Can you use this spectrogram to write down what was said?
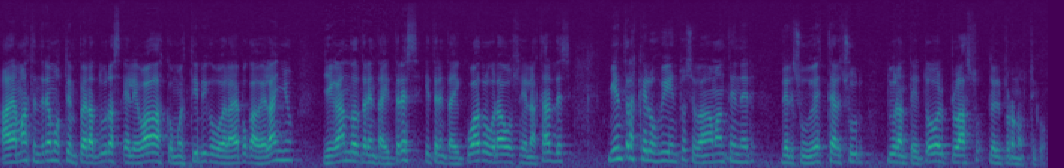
Además, tendremos temperaturas elevadas, como es típico de la época del año, llegando a 33 y 34 grados en las tardes, mientras que los vientos se van a mantener del sudeste al sur durante todo el plazo del pronóstico.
